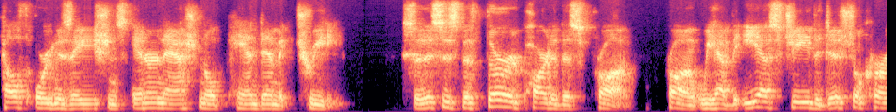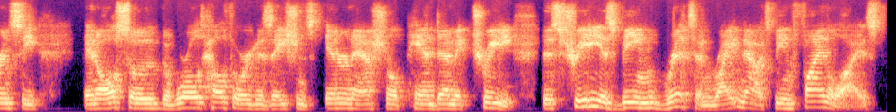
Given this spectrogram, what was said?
Health Organization's International Pandemic Treaty. So this is the third part of this prong. Prong. We have the ESG, the digital currency, and also the World Health Organization's International Pandemic Treaty. This treaty is being written right now, it's being finalized,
